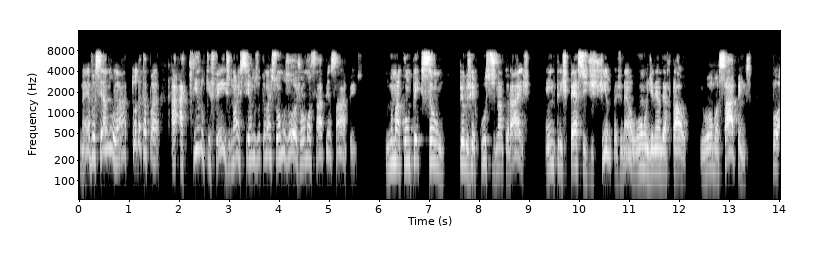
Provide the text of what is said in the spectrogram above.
Né? É você anular toda a, a, aquilo que fez nós sermos o que nós somos hoje, Homo sapiens sapiens. Numa competição pelos recursos naturais entre espécies distintas, né? o Homo de Neandertal e o Homo sapiens, pô,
